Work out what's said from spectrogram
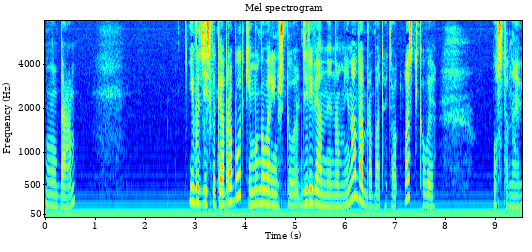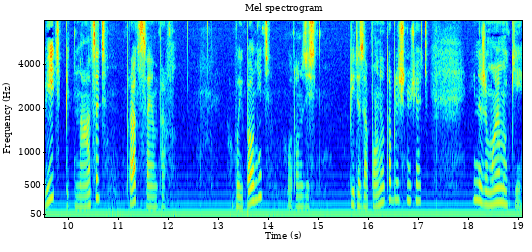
Да. И вот здесь в этой обработке мы говорим, что деревянные нам не надо обрабатывать, а вот пластиковые установить 15%. Выполнить. Вот он здесь перезаполнил табличную часть. И нажимаем ОК. При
